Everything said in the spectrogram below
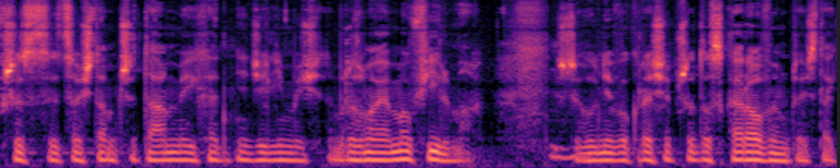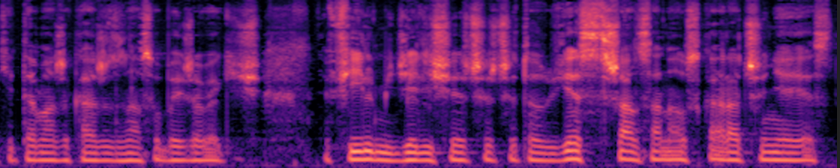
wszyscy coś tam czytamy i chętnie dzielimy się tym. Rozmawiamy o filmach. Szczególnie w okresie przedoskarowym to jest taki temat, że każdy z nas obejrzał jakiś film i dzieli się, czy, czy to jest szansa na Oscara, czy nie jest.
